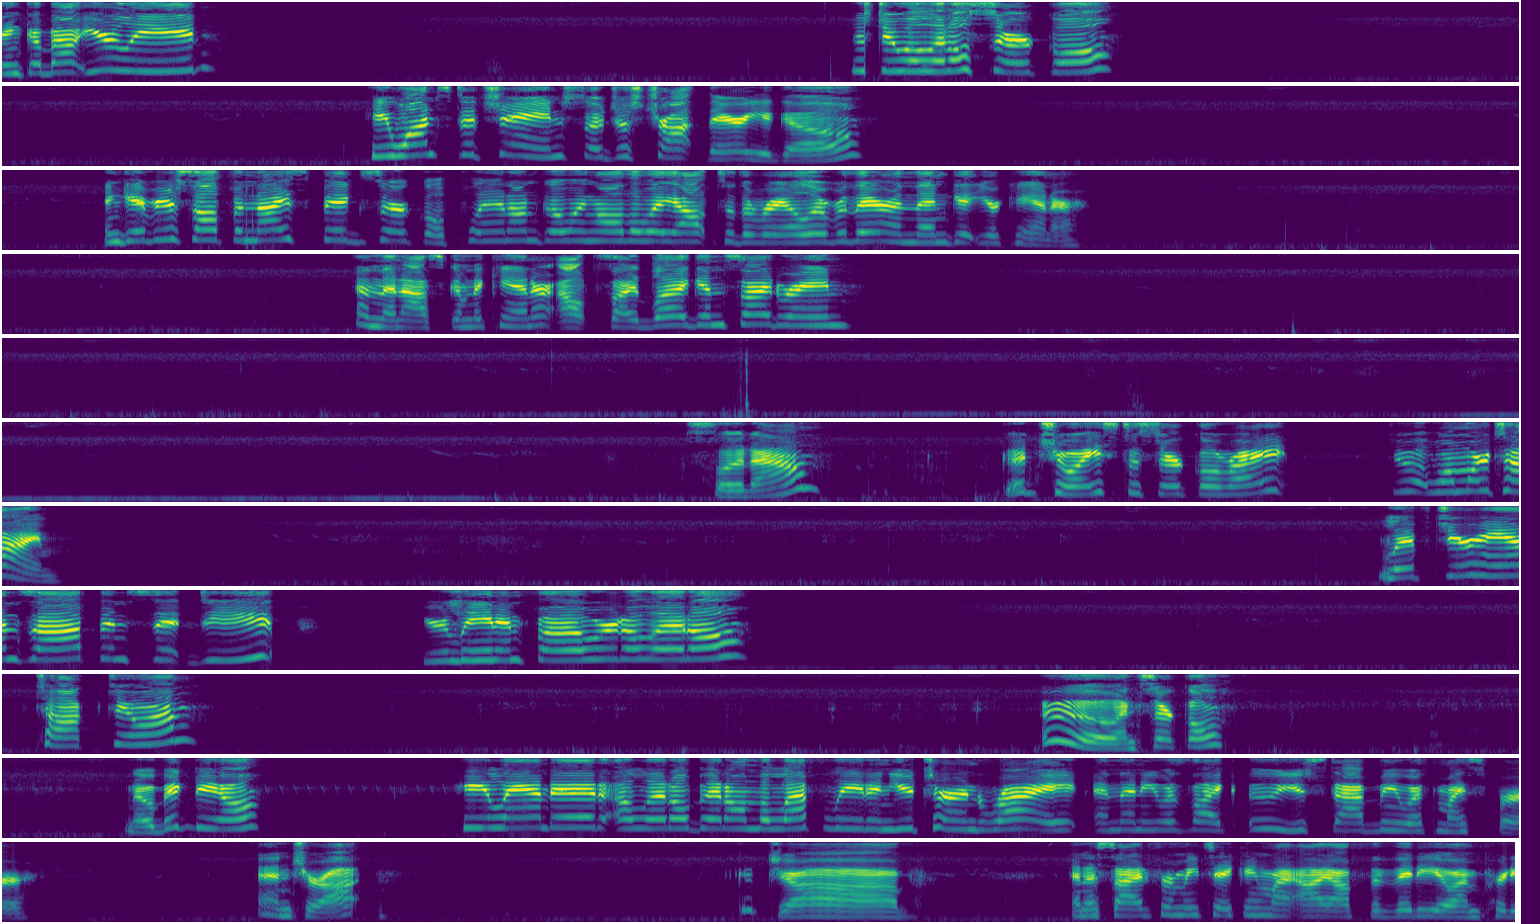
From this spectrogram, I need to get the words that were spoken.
Think about your lead. Just do a little circle. He wants to change, so just trot. There you go. And give yourself a nice big circle. Plan on going all the way out to the rail over there and then get your canter. And then ask him to canter outside leg, inside rein. Slow down. Good choice to circle right. Do it one more time. Lift your hands up and sit deep. You're leaning forward a little. Talk to him. Ooh, and circle. No big deal. A little bit on the left lead and you turned right and then he was like, ooh, you stabbed me with my spur. And trot. Good job. And aside from me taking my eye off the video, I'm pretty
